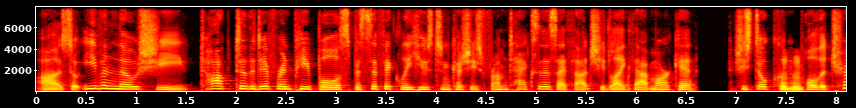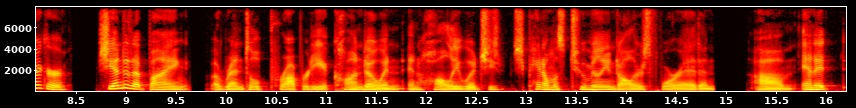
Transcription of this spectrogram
Uh, so even though she talked to the different people, specifically Houston, because she's from Texas, I thought she'd like that market. She still couldn't mm-hmm. pull the trigger. She ended up buying a rental property, a condo in, in Hollywood. She she paid almost two million dollars for it, and um, and it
